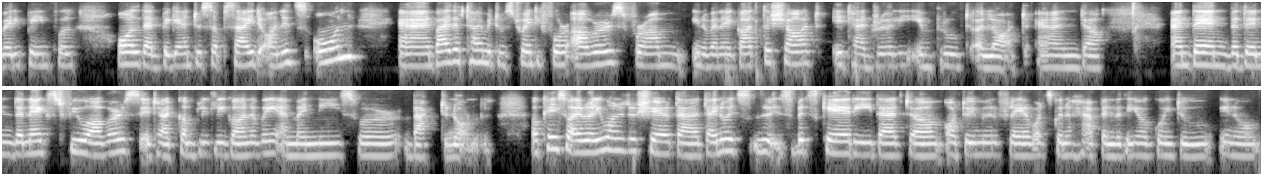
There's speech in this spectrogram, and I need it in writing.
very painful. All that began to subside on its own. And by the time it was 24 hours from, you know, when I got the shot, it had really improved a lot. And uh, and then within the next few hours it had completely gone away and my knees were back to normal okay so i really wanted to share that i know it's it's a bit scary that um, autoimmune flare what's going to happen whether you're going to you know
